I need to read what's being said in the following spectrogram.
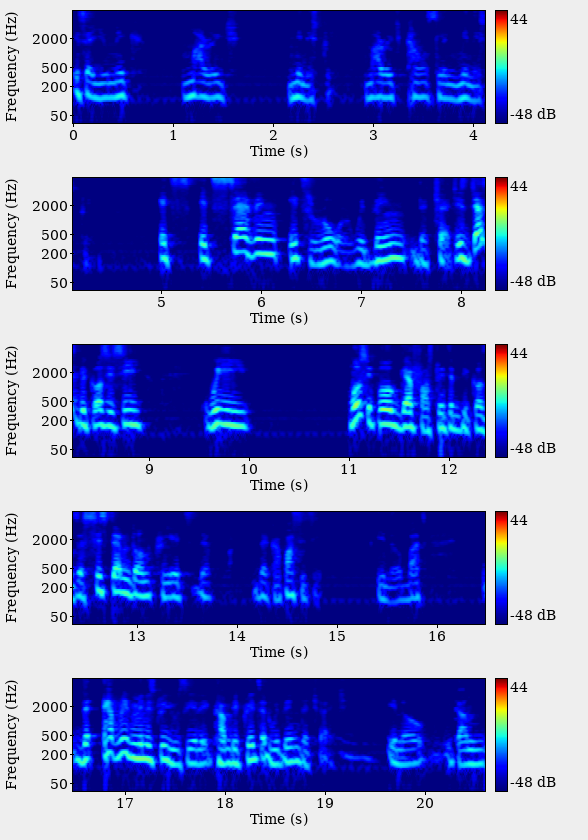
it's a unique marriage ministry, marriage counseling ministry. It's it's serving its role within the church. It's just because you see, we most people get frustrated because the system don't create the, the capacity, you know. But the, every ministry you see it can be created within the church. You know, can,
